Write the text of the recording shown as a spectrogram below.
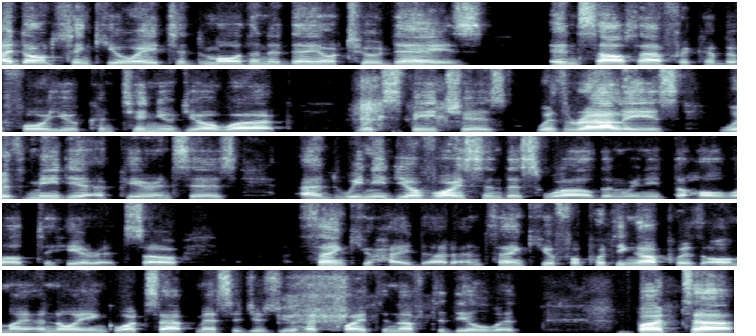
I don't think you waited more than a day or two days in South Africa before you continued your work with speeches, with rallies, with media appearances. And we need your voice in this world, and we need the whole world to hear it. So thank you, Haidar, and thank you for putting up with all my annoying WhatsApp messages. You had quite enough to deal with. But uh,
